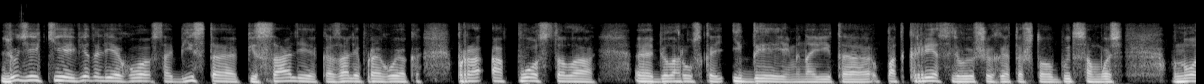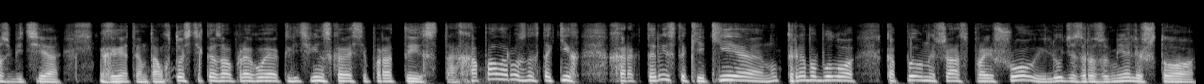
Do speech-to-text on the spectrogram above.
людзі якія ведалі яго асабіста пісалі казалі пра яго як пра апостала э, беларускай ідэі менавіта падкрэсліваючы гэта што быццам вось в носьбіце гэтым. Там хтосьці казаў пра яго як ліцвінскага сепаратыста. Хапала розных таких характарыстык якія ну трэба было каб пэўны час прайшоў і людзі зразумелі что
